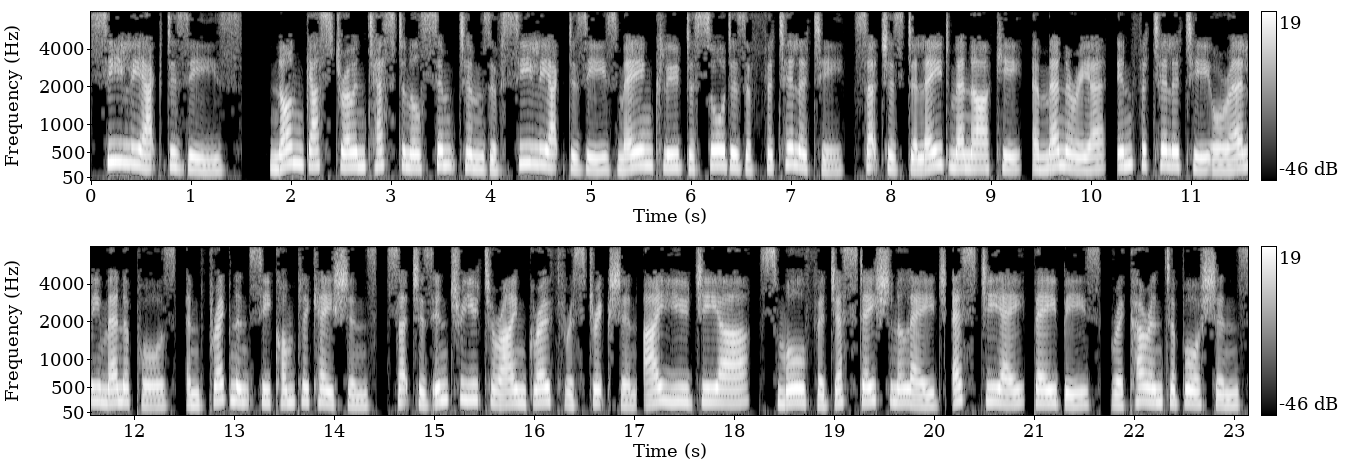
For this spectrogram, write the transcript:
Celiac disease Non-gastrointestinal symptoms of celiac disease may include disorders of fertility, such as delayed menarche, amenorrhea, infertility or early menopause, and pregnancy complications, such as intrauterine growth restriction IUGR, small for gestational age SGA babies, recurrent abortions,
